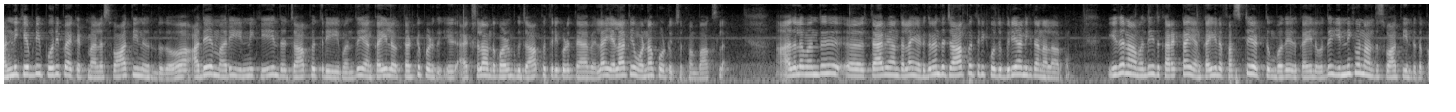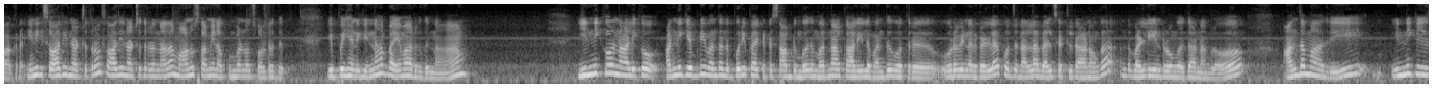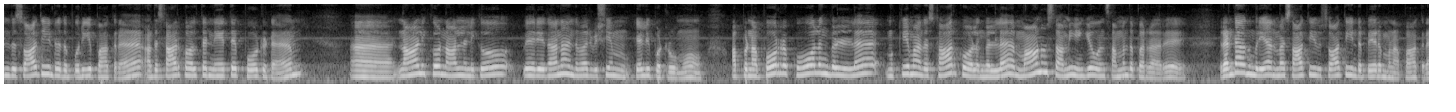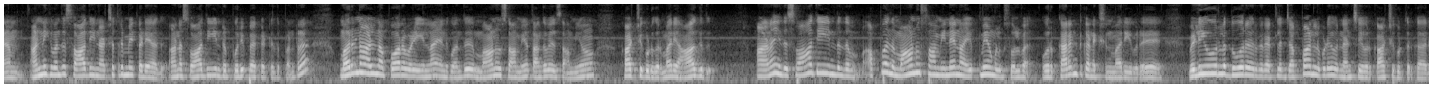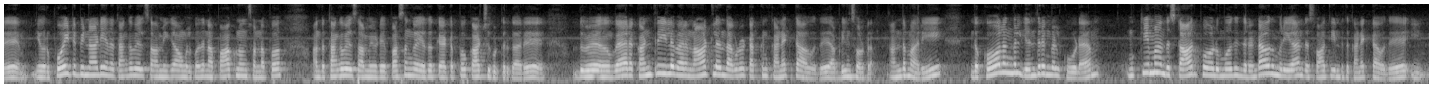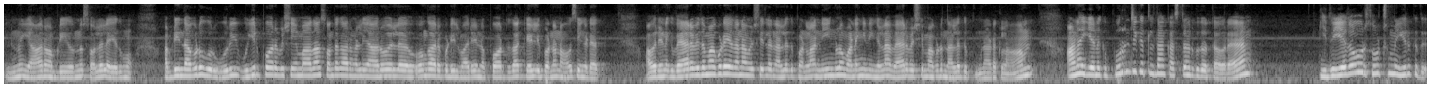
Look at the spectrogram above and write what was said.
அன்றைக்கி எப்படி பொரி பேக்கெட் மேலே சுவாத்தின்னு இருந்ததோ அதே மாதிரி இன்றைக்கி இந்த ஜாப்பத்திரி வந்து என் கையில் தட்டுப்படுது. ஆக்சுவலாக அந்த குழம்புக்கு ஜாப்பத்திரி கூட தேவையில்லை. எல்லாத்தையும் ஒன்றா போட்டு வச்சுருப்பேன் பாக்ஸில் அதில் வந்து தேவையானதெல்லாம் எடுக்கிறேன். இந்த ஜாப்பத்திரி கொஞ்சம் பிரியாணிக்கு தான் நல்லாயிருக்கும். இதை நான் வந்து இது கரெக்டாக என் கையில் ஃபஸ்ட்டு எடுத்தும்போதே இது கையில் வந்து இன்றைக்கும் நான் அந்த சுவாதின்றதை பார்க்குறேன். இன்றைக்கி சுவாதி நட்சத்திரம் சுவாதி நட்சத்திரம்னால தான் மானுசாமி நான் கும்பிடணும்னு சொல்கிறது இப்போ எனக்கு என்ன பயமாக இருக்குதுன்னா இன்றைக்கோ நாளைக்கோ அன்றைக்கி எப்படி வந்து அந்த பொரி பாக்கெட்டை சாப்பிடும்போது மறுநாள் காலையில் வந்து ஒருத்தர் உறவினர்களில் கொஞ்சம் நல்லா வெல் செட்டில்ட் ஆனவங்க அந்த வள்ளின்றவங்க இதானாங்களோ அந்த மாதிரி இன்றைக்கி இந்த சுவாதின்றத பொரிய பார்க்குறேன் அந்த ஸ்டார் கோலத்தை நேற்றே போட்டுட்டேன். நாளைக்கோ நாளன்னைக்கோ வேறு எதானா இந்த மாதிரி விஷயம் கேள்விப்பட்டுருவோமோ? அப்போ நான் போடுற கோலங்களில் முக்கியமாக அந்த ஸ்டார் கோலங்களில் மானுசாமி எங்கேயோ வந்து சம்மந்தப்படுறாரு. ரெண்டாவது முறையாக அந்த மாதிரி சாத்தி சுவாதின்ற பேரை நான் பார்க்குறேன். அன்றைக்கி வந்து சுவாதி நட்சத்திரமே கிடையாது. ஆனால் சுவாதின்ற பொறி பேக்கெட் இது பண்ணுறேன் மறுநாள் நான் போகிற வழியெல்லாம் எனக்கு வந்து மானு சாமியும் தங்கவேல் சாமியும் காட்சி கொடுக்குற மாதிரி ஆகுது. ஆனால் இந்த சுவாதின்றது அப்போ இந்த மானு சாமினே நான் எப்பவுமே உங்களுக்கு சொல்வேன். ஒரு கரண்ட் கனெக்ஷன் மாதிரி இவர். வெளியூரில் தூரம் இருக்கிற இடத்துல ஜப்பானில் கூட இவர் நினச்சி இவர் காட்சி கொடுத்துருக்காரு. இவர் போயிட்டு பின்னாடி அந்த தங்கவேல் சாமிக்கு அவங்களுக்கு வந்து நான் பார்க்கணுன்னு சொன்னப்போ அந்த தங்கவேல் சாமியுடைய பசங்க ஏதோ கேட்டப்போ காட்சி கொடுத்துருக்காரு. வேற கண்ட்ரியில் வேறு நாட்டில் இருந்தால் கூட டக்குன்னு கனெக்ட் ஆகுது அப்படின்னு சொல்கிறேன் அந்த மாதிரி இந்த கோலங்கள் எந்திரங்கள் கூட முக்கியமாக அந்த ஸ்டார் போடும்போது இந்த ரெண்டாவது முறையாக இந்த சுவாத்தின்றது கனெக்ட் ஆகுது. இ- இன்னும் யாரும் அப்படி ஒன்றும் சொல்லலை எதுவும். அப்படின்னா கூட ஒரு உரி உயிர் போகிற விஷயமா தான் சொந்தக்காரங்கள் யாரோ இல்லை ஓங்காரக்குடியில் மாதிரி என்ன போகிறது தான் கேள்வி பண்ணணும்னு அவசியம் கிடையாது. அவர் எனக்கு வேறு விதமாக கூட எதனா விஷயத்தில் நல்லது பண்ணலாம். நீங்களும் வணங்கினீங்கன்னா வேறு விஷயமா கூட நல்லது நடக்கலாம். ஆனால் எனக்கு புரிஞ்சிக்கிறதுல தான் கஷ்டம் இருக்குதோ தவிர இது ஏதோ ஒரு சூட்சமம் இருக்குது.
